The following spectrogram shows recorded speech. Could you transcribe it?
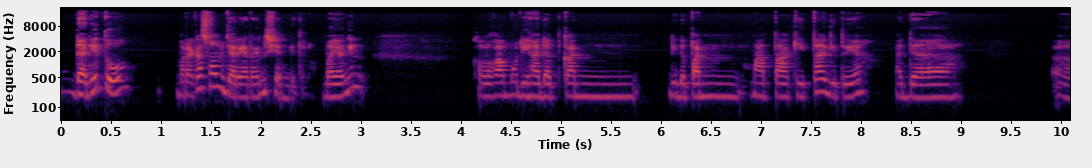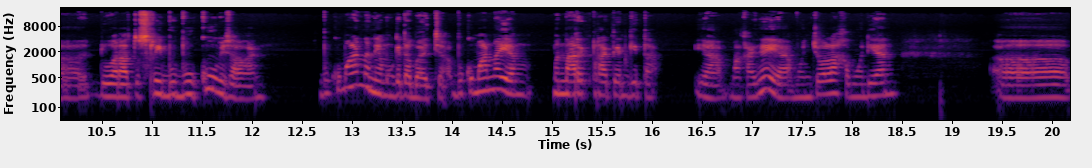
dan itu mereka semua mencari attention gitu loh. Bayangin kalau kamu dihadapkan di depan mata kita gitu ya, ada eh, 200 ribu buku misalkan. Buku mana nih yang mau kita baca? Buku mana yang menarik perhatian kita. Ya, makanya ya muncullah kemudian uh,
